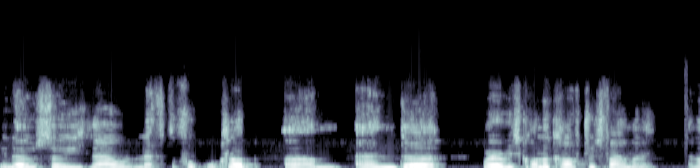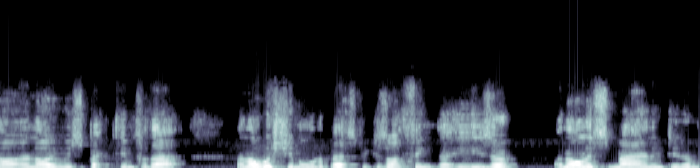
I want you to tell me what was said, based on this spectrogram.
You know, so he's now left the football club, um, and uh, where he's got to look after his family, and I and I respect him for that, and I wish him all the best because I think that he's a an honest man who did a,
